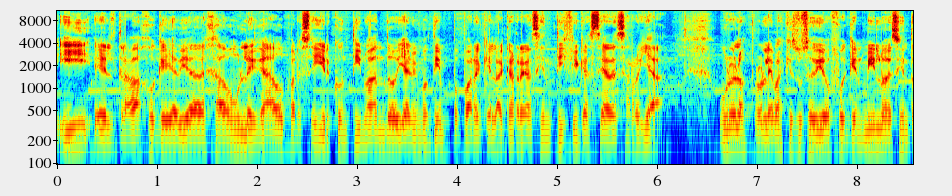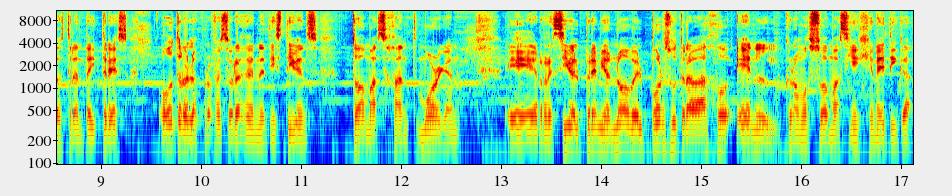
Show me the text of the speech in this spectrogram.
y el trabajo que ella había dejado un legado para seguir continuando y al mismo tiempo para que la carrera científica sea desarrollada. Uno de los problemas que sucedió fue que en 1933 otro de los profesores de Nettie Stevens, Thomas Hunt Morgan, eh, recibe el premio Nobel por su trabajo en cromosomas y en genética,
